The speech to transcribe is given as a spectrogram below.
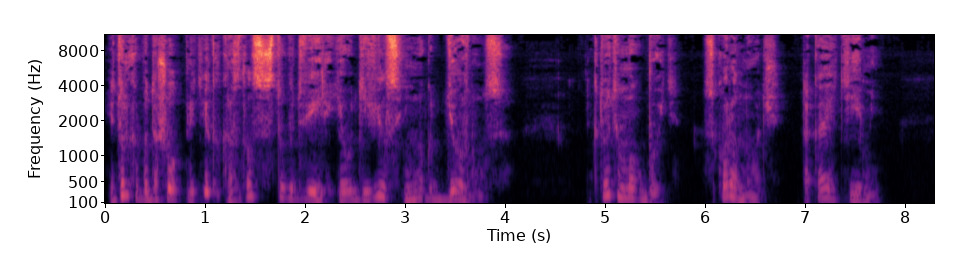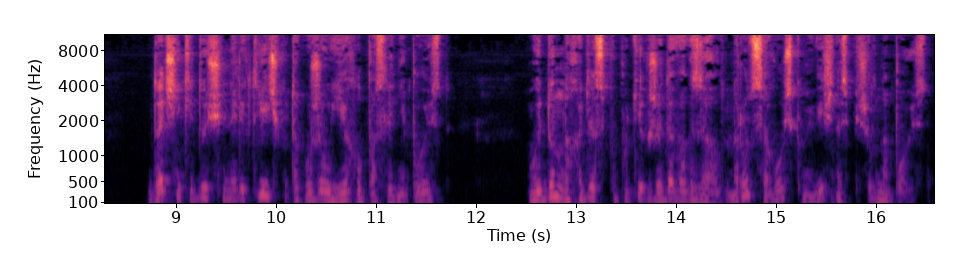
И только подошел к плите, как раздался стук в дверь. Я удивился, немного дернулся. Кто это мог быть? Скоро ночь. Такая темень. Дачник, идущий на электричку, так уже уехал последний поезд. Мой дом находился по пути к ЖД вокзалу. Народ с авоськами вечно спешил на поезд.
